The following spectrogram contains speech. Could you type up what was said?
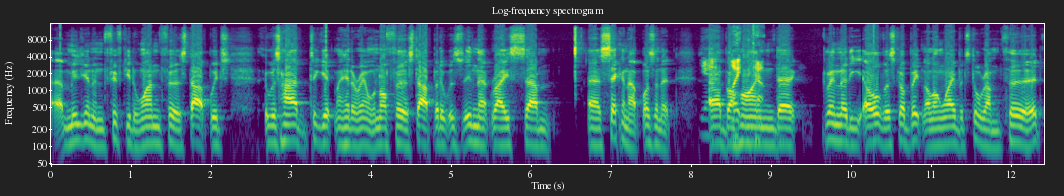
a million and fifty to one first up, which it was hard to get my head around. Well, not first up, but it was in that race uh, uh, second up, wasn't it? Yeah, uh, behind uh, Glenletty Elvis. Got beaten a long way, but still run third.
